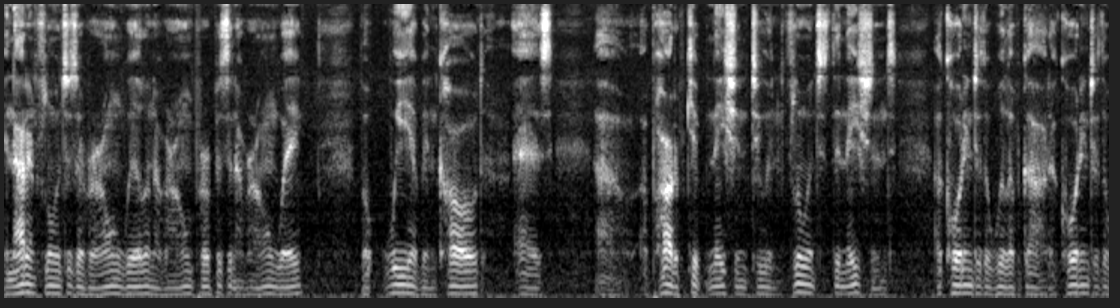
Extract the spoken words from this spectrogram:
and not influencers of our own will and of our own purpose and of our own way, but we have been called as uh, a part of Kip Nation to influence the nations according to the will of God, according to the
